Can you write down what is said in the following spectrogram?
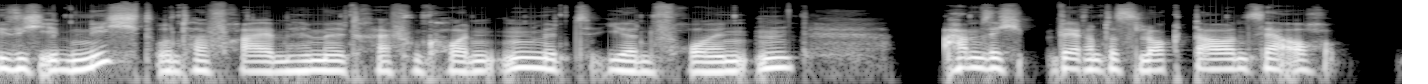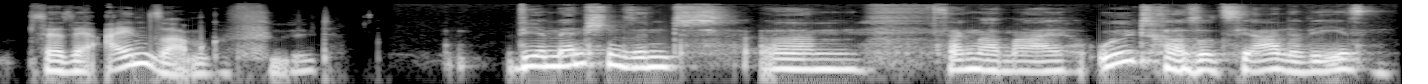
die sich eben nicht unter freiem Himmel treffen konnten mit ihren Freunden, haben sich während des Lockdowns ja auch sehr, sehr einsam gefühlt. Wir Menschen sind, ähm, sagen wir mal, ultrasoziale Wesen.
